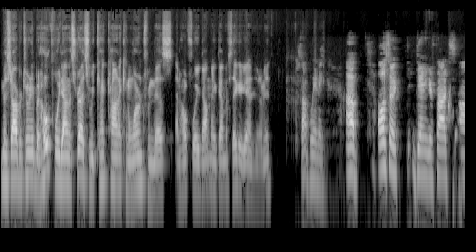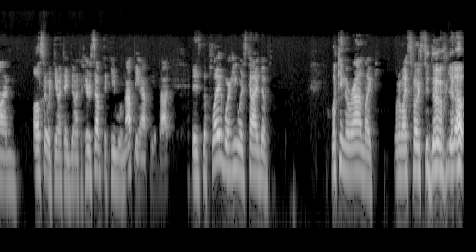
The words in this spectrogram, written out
missed opportunity. But hopefully down the stretch, we can kind of can learn from this and hopefully not make that mistake again. You know what I mean? Stop leaning. Um, also, Danny, your thoughts on also with Diontae Johnson. Here's something he will not be happy about: is the play where he was kind of looking around like, "What am I supposed to do?" You know?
